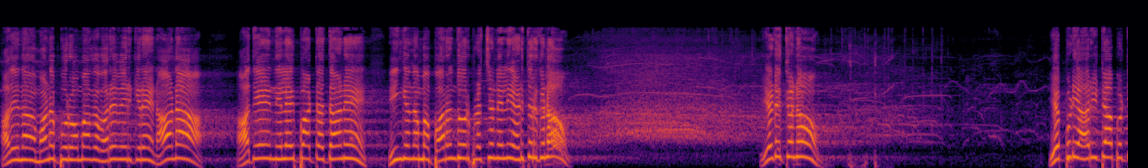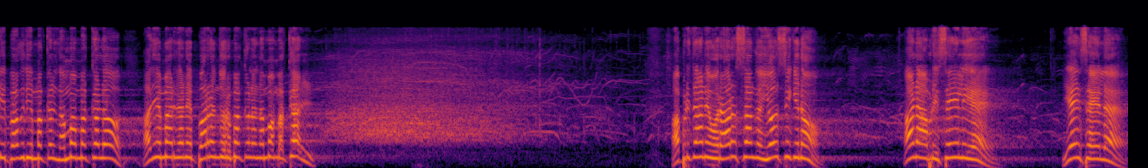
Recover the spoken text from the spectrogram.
அதை நான் மனப்பூர்வமாக வரவேற்கிறேன். ஆனா அதே நிலைப்பாட்டை தானே இங்க நம்ம பரந்தூர் பிரச்சனையிலையும் எடுத்திருக்கணும். எடுக்கணும். எப்படி அரிட்டாப்பட்டி பகுதி மக்கள் நம்ம மக்களோ அதே மாதிரி தானே பரந்தூர் மக்களும் நம்ம மக்கள். அப்படித்தானே ஒரு அரசாங்கம் யோசிக்கணும். ஆனா அப்படி செய்யலையே. ஏன் செய்யல?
